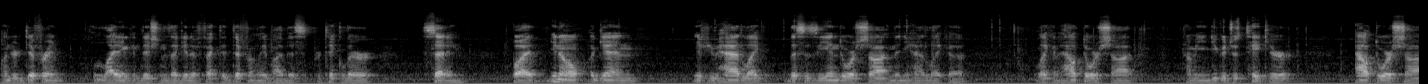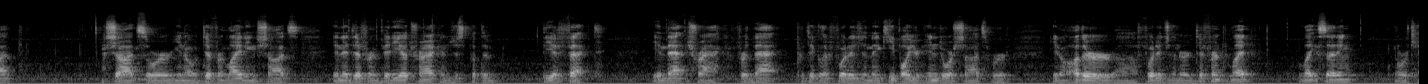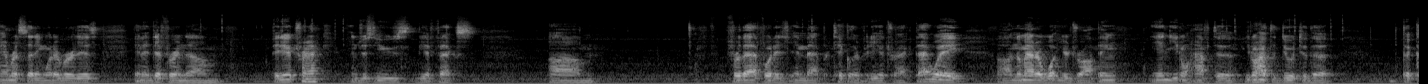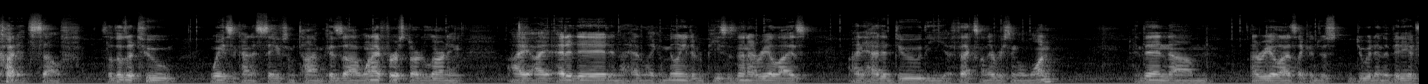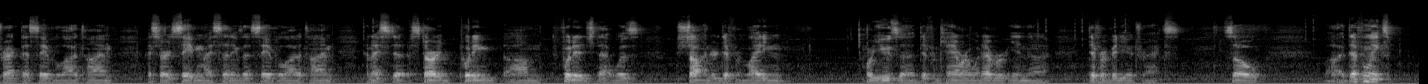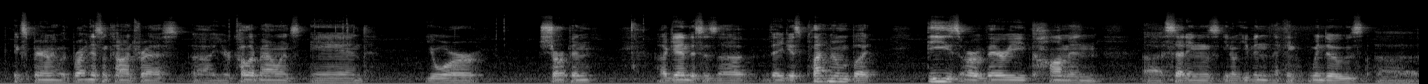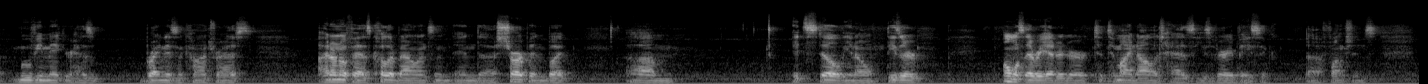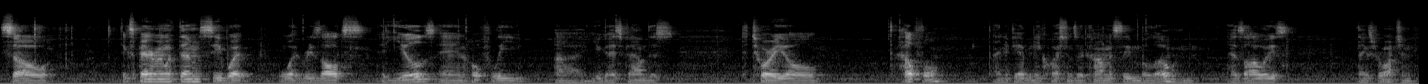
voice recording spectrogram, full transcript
under different lighting conditions that get affected differently by this particular setting. But you know, again, if you had like this is the indoor shot and then you had like a like an outdoor shot, I mean, you could just take your outdoor shot shots or you know different lighting shots in a different video track and just put the the effect in that track for that particular footage and then keep all your indoor shots where you know other uh, footage under a different light light setting or camera setting whatever it is in a different um, video track and just use the effects um, for that footage in that particular video track. That way uh, no matter what you're dropping in you don't have to you don't have to do it to the the cut itself. So those are two ways to kind of save some time because uh, when I first started learning I, I edited and I had like a million different pieces. Then I realized I had to do the effects on every single one. And then um, I realized I could just do it in the video track that saved a lot of time. I started saving my settings that saved a lot of time. And I st started putting um, footage that was shot under different lighting or use a different camera or whatever in uh, different video tracks. So uh, definitely ex experiment with brightness and contrast uh, your color balance and your sharpen again this is a Vegas Platinum but these are very common uh, settings. You know, even I think Windows uh, Movie Maker has brightness and contrast. I don't know if it has color balance and, and uh, sharpen, but um, it's still, you know, these are almost every editor, to, to my knowledge, has these very basic uh, functions. So experiment with them, see what, what results it yields, and hopefully uh, you guys found this tutorial helpful. And if you have any questions or comments, leave them below. And as always, thanks for watching.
